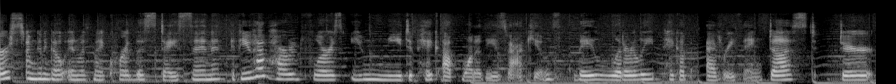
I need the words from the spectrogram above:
First, I'm gonna go in with my cordless Dyson. If you have hardwood floors, you need to pick up one of these vacuums. They literally pick up everything. Dust, dirt,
